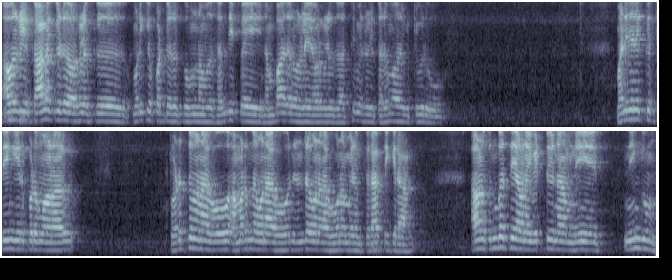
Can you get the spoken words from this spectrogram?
அவர்களின் காலக்கெடு அவர்களுக்கு முடிக்கப்பட்டிருக்கும். நமது சந்திப்பை நம்பாதவர்களை அவர்களது அத்துமீறலில் தடுமாறி விட்டுவிடுவோம். மனிதனுக்கு தீங்கு ஏற்படுமானால் படுத்தவனாகவோ அமர்ந்தவனாகவோ நின்றவனாகவோ நம்மிடம் பிரார்த்திக்கிறான். அவனது துன்பத்தை அவனை விட்டு நாம் நீ நீங்கும்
